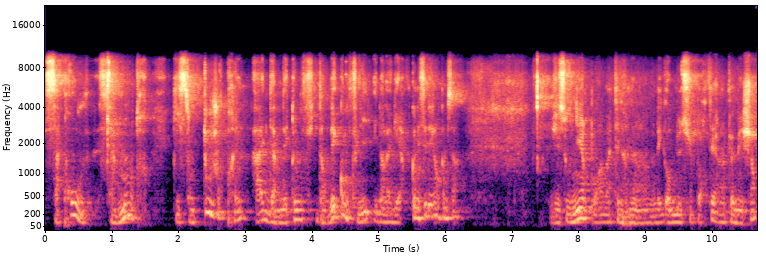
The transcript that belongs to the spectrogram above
Ça prouve, ça montre qui sont toujours prêts à être dans des, conflits, dans des conflits et dans la guerre. Vous connaissez des gens comme ça? J'ai souvenir, pour avoir été dans, des groupes de supporters un peu méchants,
